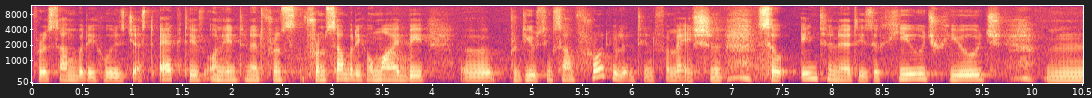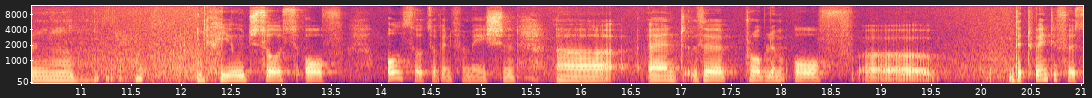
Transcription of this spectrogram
for somebody who is just active on internet from, from somebody who might be uh, producing some fraudulent information. So internet is a huge huge um, huge source of all sorts of information uh, and the problem of uh, the 21st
